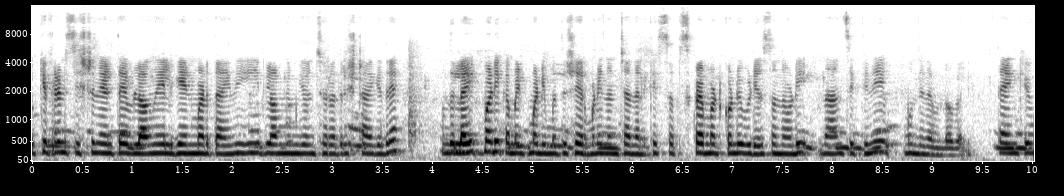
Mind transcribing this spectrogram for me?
ಓಕೆ ಫ್ರೆಂಡ್ಸ್ ಇಷ್ಟನ್ನು ಹೇಳ್ತಾ ಈ ವ್ಲಾಗ್ನ ಇಲ್ಲಿಗೆ ಏನು ಮಾಡ್ತಾ ಇದ್ದೀನಿ ಈ ವ್ಲಾಗ್ ನಿಮಗೆ ಒಂಚೂರು ಅದೃಷ್ಟ ಆಗಿದ್ರೆ ಒಂದು ಲೈಕ್ ಮಾಡಿ ಕಮೆಂಟ್ ಮಾಡಿ, ಮತ್ತು ಶೇರ್ ಮಾಡಿ ನನ್ನ ಚಾನಲ್ಗೆ ಸಬ್ಸ್ಕ್ರೈಬ್ ಮಾಡ್ಕೊಂಡು ವೀಡಿಯೋಸ್ನ ನೋಡಿ. ನಾನು ಸಿಗ್ತೀನಿ ಮುಂದಿನ ವ್ಲಾಗಲ್ಲಿ ಥ್ಯಾಂಕ್ ಯು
